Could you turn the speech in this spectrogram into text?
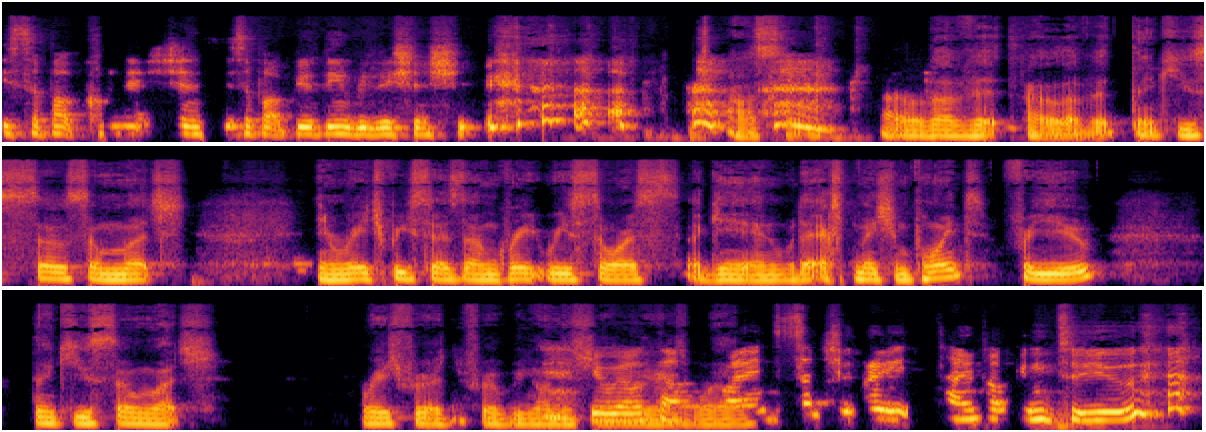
It's about connections. It's about building relationship. awesome. I love it. I love it. Thank you so, so much. And Rach Week says, um, great resource again with an exclamation point for you. Thank you so much. Rach, for, for being on the show. You're welcome. Well. It's such a great time talking to you.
